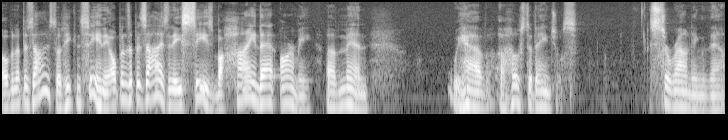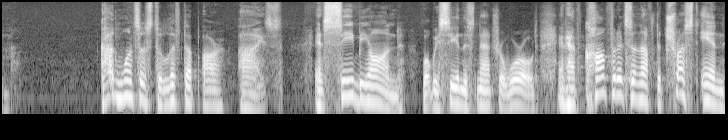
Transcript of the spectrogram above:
Open up his eyes so that he can see. And he opens up his eyes and he sees behind that army of men, we have a host of angels surrounding them. God wants us to lift up our eyes and see beyond what we see in this natural world and have confidence enough to trust in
